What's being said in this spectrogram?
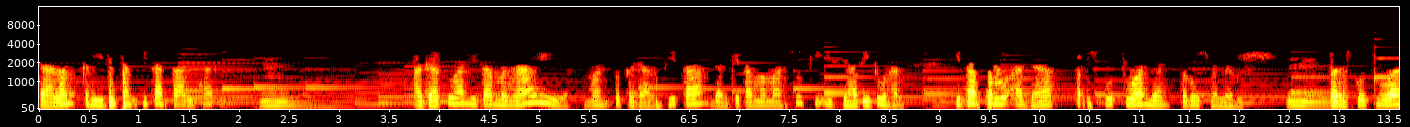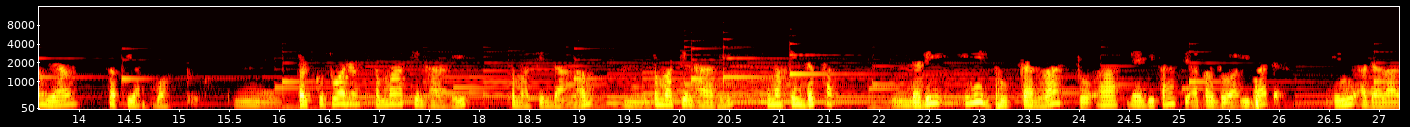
dalam kehidupan kita sehari-hari. Hmm. Agar Tuhan bisa mengalir masuk ke dalam kita dan kita memasuki isi hati Tuhan, kita perlu ada persekutuan yang terus-menerus. Hmm. Persekutuan yang setiap waktu. Hmm. Persekutuan yang semakin hari semakin dalam, Hmm. semakin hari semakin dekat. Hmm. Jadi ini bukanlah doa meditasi atau doa ibadah. Ini adalah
